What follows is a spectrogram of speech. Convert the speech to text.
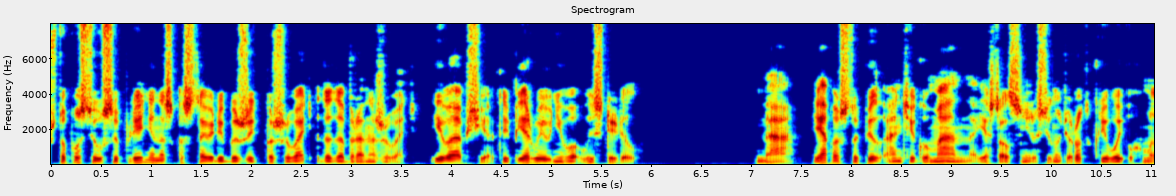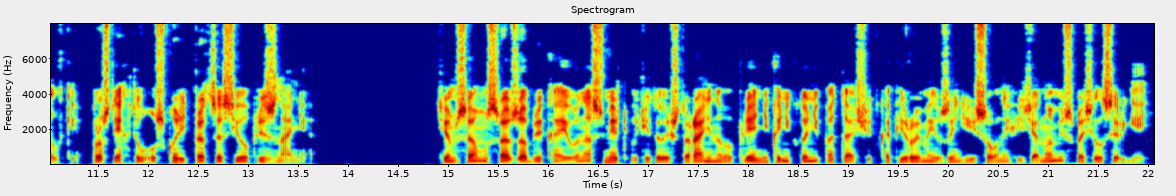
что после усыпления нас оставили бы жить-поживать, до добра наживать. И вообще, ты первый в него выстрелил. Да, я поступил антигуманно, я стал не растянуть рот кривой ухмылки. Просто я хотел ускорить процесс его признания. Тем самым сразу обрекая его на смерть, учитывая, что раненого пленника никто не потащит, копируя мою заинтересованную физиономию, спросил Сергей.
